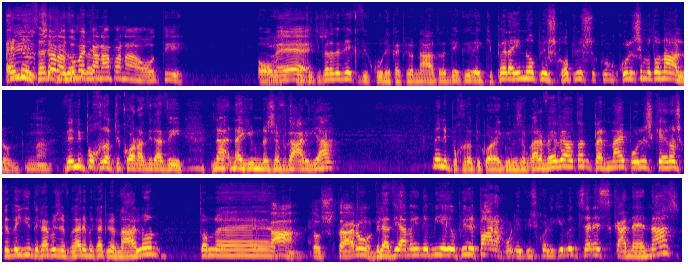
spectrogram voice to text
Ε, ναι, δεν θα είναι ξαναδούμε χειρότερο- κανένα παναότη. Όχι, Λες. γιατί εκεί πέρα δεν διεκδικούν κάποιον άντρα. διεκ- Εκεί πέρα είναι όποιος κολλήσει με τον άλλον. Ναι. Δεν είναι υποχρεωτικό να, δηλαδή, να, να γίνουν ζευγάρια. Δεν είναι υποχρεωτικό να γίνουν ζευγάρια. Βέβαια, όταν περνάει πολύς καιρός και δεν γίνεται κάποιο ζευγάρι με κάποιον άλλον, τον. Ε... Α, το σουτάρουν. Δηλαδή, άμα είναι μία η οποία είναι πάρα πολύ δύσκολη και δεν της αρέσει κανένας,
